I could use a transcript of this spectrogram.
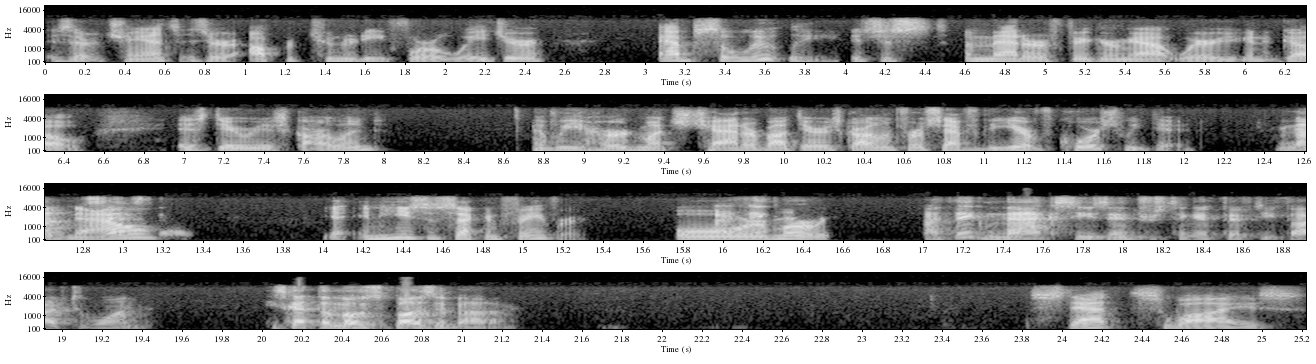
Is there a chance? Is there an opportunity for a wager? Absolutely. It's just a matter of figuring out where you're going to go. Is Darius Garland? Have we heard much chatter about Darius Garland first half of the year? Of course we did. Not But now- Yeah, and he's the second favorite. Or Murray. I think Maxey's interesting at 55 to 1. He's got the most buzz about him. Stats wise,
